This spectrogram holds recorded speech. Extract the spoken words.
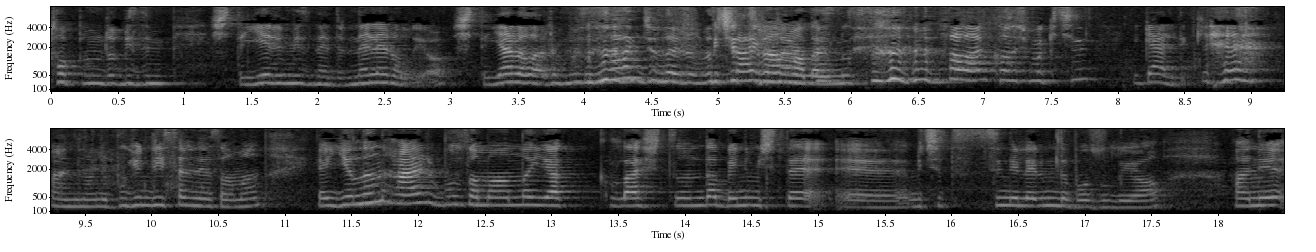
toplumda bizim işte yerimiz nedir, neler oluyor, işte yaralarımız, sancılarımız, kaygılarımız travmalarımız. falan konuşmak için geldik. Aynen öyle. Bugün değilse ne zaman? Ya yılın her bu zamanla yaklaştığında benim işte e, bir çıt sinirlerim de bozuluyor. Hani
